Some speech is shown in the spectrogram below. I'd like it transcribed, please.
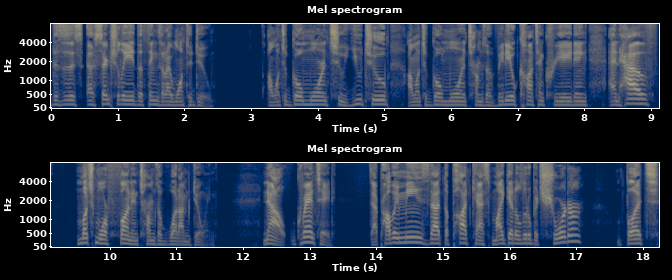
this is essentially the things that I want to do. I want to go more into YouTube. I want to go more in terms of video content creating and have much more fun in terms of what I'm doing. Now, granted, that probably means that the podcast might get a little bit shorter, but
